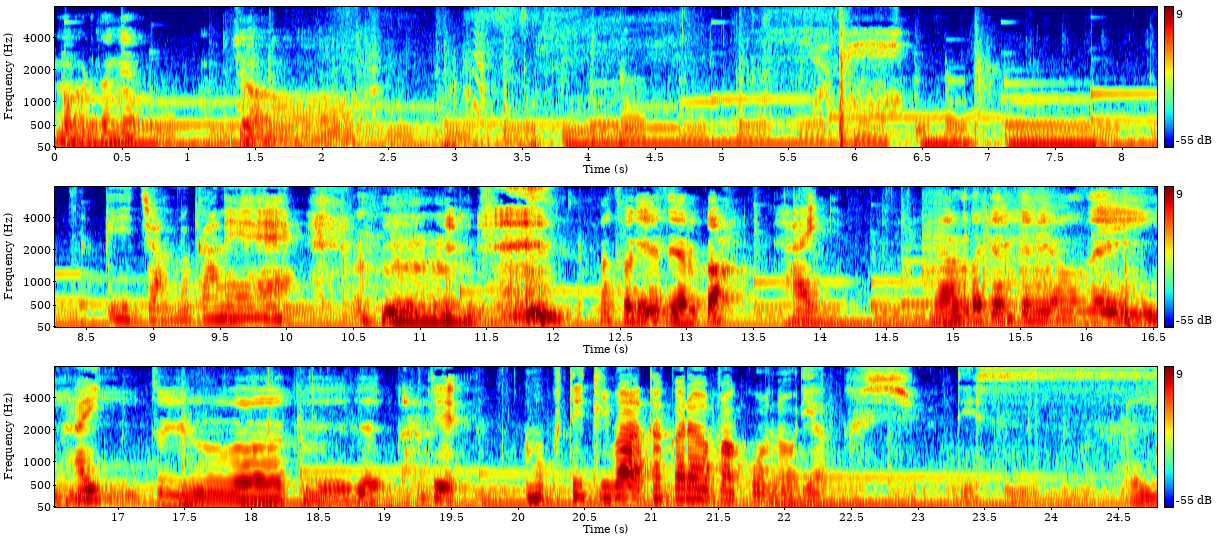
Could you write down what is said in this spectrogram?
まああれだね。じゃあ。やべえ。B ちゃん向かねえ。まあとりあえずやるか。はい。やるだけやってみようぜ。はい。というわけで。で目的は宝箱の略取です。はい。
